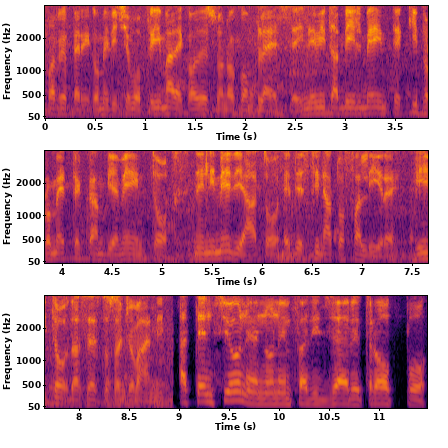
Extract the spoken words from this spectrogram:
proprio perché come dicevo prima le cose sono complesse. Inevitabilmente chi promette cambiamento nell'immediato è destinato a fallire. Vito da Sesto San Giovanni. Attenzione a non enfatizzare troppo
